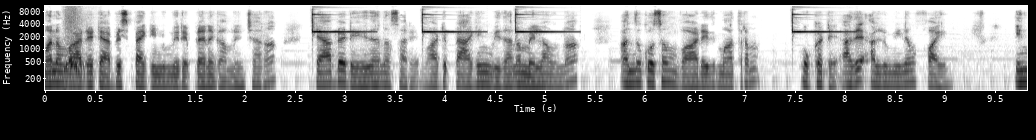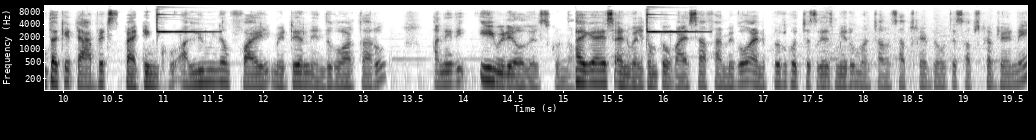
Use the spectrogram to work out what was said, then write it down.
మనం వాడే ట్యాబ్లెట్స్ ప్యాకింగ్ మీరు ఎప్పుడైనా గమనించారా? ట్యాబ్లెట్ ఏదైనా సరే వాటి ప్యాకింగ్ విధానం ఎలా ఉన్నా అందుకోసం వాడేది మాత్రం ఒకటే అదే అల్యూమినియం ఫైల్. ఇంతకీ ట్యాబ్లెట్స్ ప్యాకింగ్కు అల్యూమినియం ఫైల్ మెటీరియల్ని ఎందుకు వాడతారు అనేది ఈ వీడియోలో తెలుసుకుందాం. Hi guys and welcome to voice of Famigo and ఇప్పుడు వచ్చేసి గైస్ మీరు మన ఛానల్ సబ్స్క్రైబ్ అయితే సబ్స్క్రైబ్ చేయండి.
